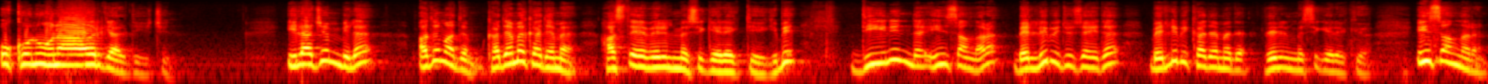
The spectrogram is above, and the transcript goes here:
o konu ona ağır geldiği için. İlacın bile adım adım, kademe kademe hastaya verilmesi gerektiği gibi, dinin de insanlara belli bir düzeyde, belli bir kademede verilmesi gerekiyor. İnsanların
